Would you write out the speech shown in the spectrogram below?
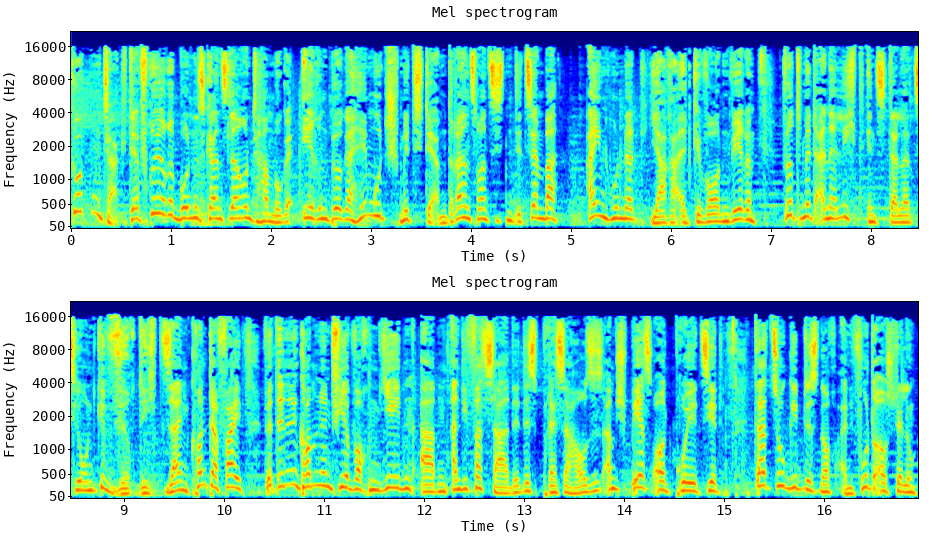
Guten Tag. Der frühere Bundeskanzler und Hamburger Ehrenbürger Helmut Schmidt, der am 23. Dezember 100 Jahre alt geworden wäre, wird mit einer Lichtinstallation gewürdigt. Sein Konterfei wird in den kommenden vier Wochen jeden Abend an die Fassade des Pressehauses am Speersort projiziert. Dazu gibt es noch eine Fotoausstellung,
